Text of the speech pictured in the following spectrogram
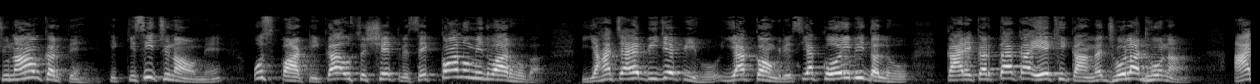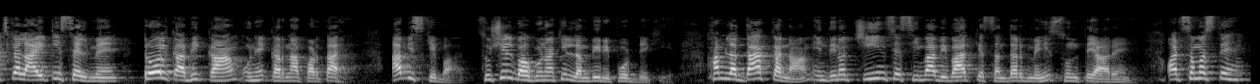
चुनाव करते हैं कि किसी चुनाव में उस पार्टी का, उस क्षेत्र से कौन उम्मीदवार होगा। यहाँ चाहे बीजेपी हो, या कांग्रेस, या कोई भी दल हो, कार्यकर्ता का एक ही काम है, झोला ढोना। आजकल आईटी सेल में ट्रोल का भी काम उन्हें करना पड़ता है। अब इसके बाद सुशील बहुगुणा की लंबी रिपोर्ट देखिए। हम लद्दाख का नाम इन दिनों चीन से सीमा विवाद के संदर्भ में ही सुनते आ रहे हैं और समझते हैं,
